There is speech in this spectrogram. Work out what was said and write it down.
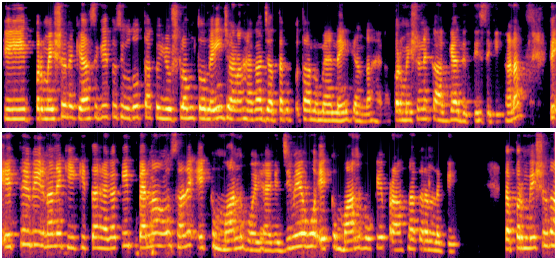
ਕਿ ਪਰਮੇਸ਼ਰ ਨੇ ਕਿਹਾ ਸੀ ਕਿ ਤੁਸੀਂ ਉਦੋਂ ਤੱਕ ਯਰੂਸ਼ਲਮ ਤੋਂ ਨਹੀਂ ਜਾਣਾ ਹੈਗਾ, ਜਦ ਤੱਕ ਤੁਹਾਨੂੰ ਮੈਂ ਨਹੀਂ ਕਹਿੰਦਾ ਹੈਗਾ। ਪਰਮੇਸ਼ਰ ਨੇ ਇੱਕ ਆਗਿਆ ਦਿੱਤੀ ਸੀਗੀ, ਹਨਾ? ਤੇ ਇੱਥੇ ਵੀ ਇਹਨਾਂ ਨੇ ਕੀ ਕੀਤਾ ਹੈਗਾ ਕਿ ਪਹਿਲਾਂ ਉਹ ਸਾਰੇ ਇੱਕ ਮਨ ਹੋਏ ਹੈਗੇ। ਜਿਵੇਂ ਉਹ ਇੱਕ ਮਨ ਹੋ ਕੇ ਪ੍ਰਾਰਥਨਾ ਕਰਨ ਲੱਗੇ, ਤਾਂ ਪਰਮੇਸ਼ਰ ਦਾ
